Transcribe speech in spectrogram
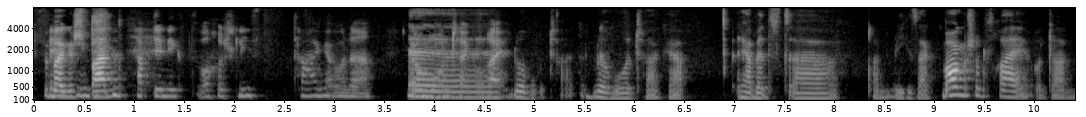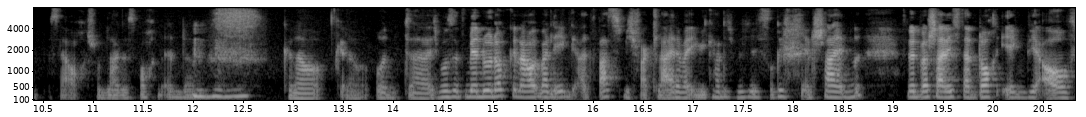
bin mal gespannt. Habt ihr nächste Woche Schließtage oder nur Äh, Montag frei? Nur Montag. Nur Montag, ja. Ich habe jetzt äh, dann, wie gesagt, morgen schon frei und dann ist ja auch schon ein langes Wochenende. Mhm. Genau, genau. Und äh, ich muss jetzt mir nur noch genau überlegen, als was ich mich verkleide, weil irgendwie kann ich mich nicht so richtig entscheiden. Es wird wahrscheinlich dann doch irgendwie auf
